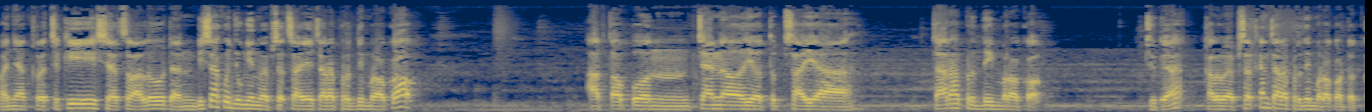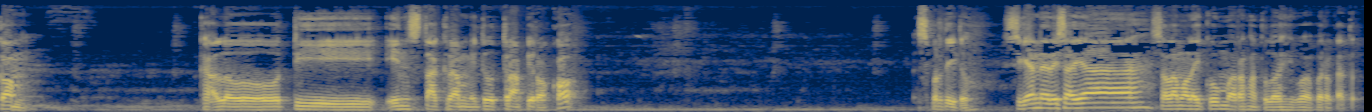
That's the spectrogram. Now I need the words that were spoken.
banyak rezeki, sehat selalu, dan bisa kunjungin website saya cara berhenti merokok ataupun channel YouTube saya cara berhenti merokok. Juga kalau website kan cara berhenti merokok.com. Kalau di Instagram itu terapi rokok. Seperti itu. Sekian dari saya. Assalamualaikum warahmatullahi wabarakatuh.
